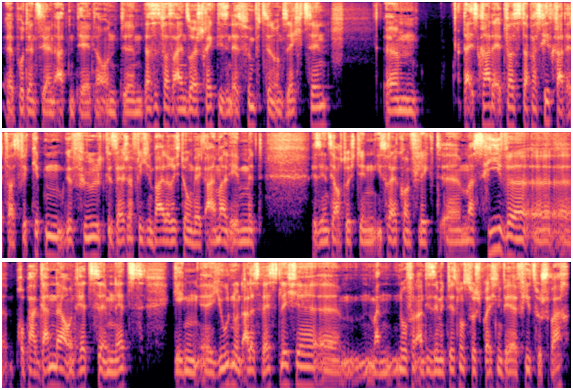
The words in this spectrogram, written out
äh, potenziellen Attentäter. Und ähm, das ist, was einen so erschreckt, die sind erst 15 und 16. Ähm, da ist gerade etwas, da passiert gerade etwas. Wir kippen gefühlt gesellschaftlich in beide Richtungen weg. Einmal eben mit wir sehen es ja auch durch den Israel-Konflikt, äh, massive äh, äh, Propaganda und Hetze im Netz gegen äh, Juden und alles Westliche. Äh, man nur von Antisemitismus zu sprechen, wäre viel zu schwach.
